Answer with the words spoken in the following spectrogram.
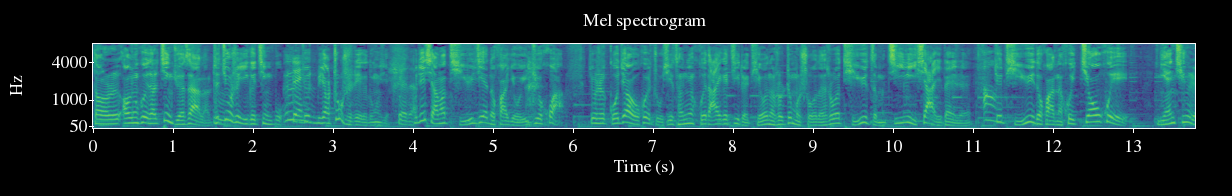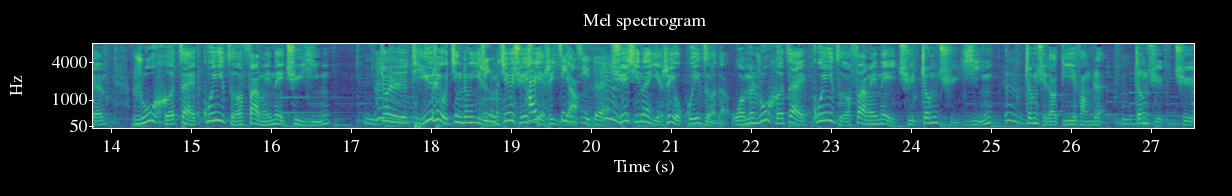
到时候奥运会他进决赛了，这就是一个进步，对就比较重视这个东西。是的我就想到体育界的话，有一句话，就是国教委会主席曾经回答一个记者提问的时候这么说的：说体育怎么激励下一代人？哦就体育的话呢，会教会年轻人如何在规则范围内去赢。就是体育是有竞争意识的嘛，其实学习也是一样。竞技对，学习呢也是有规则的，我们如何在规则范围内去争取赢，嗯。争取到第一方阵，争取去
